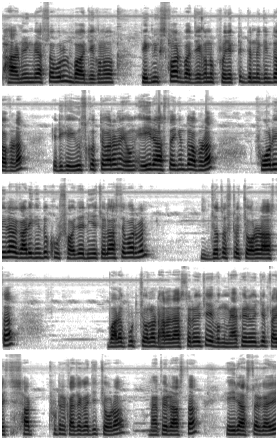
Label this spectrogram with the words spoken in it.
ফার্মিং ব্যবসা বলুন বা যে কোনো পিকনিক স্পট বা যে কোনো প্রজেক্টের জন্য কিন্তু আপনারা এটিকে ইউজ করতে পারেন এবং এই রাস্তায় কিন্তু আপনারা ফোর হুইলার গাড়ি কিন্তু খুব সহজে নিয়ে চলে আসতে পারবেন। যথেষ্ট চড়া রাস্তা, বারো ফুট চলা ঢালা রাস্তা রয়েছে এবং ম্যাপে রয়েছে প্রায় ষাট ফুটের কাছাকাছি চড়া ম্যাপের রাস্তা। এই রাস্তার গায়ে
